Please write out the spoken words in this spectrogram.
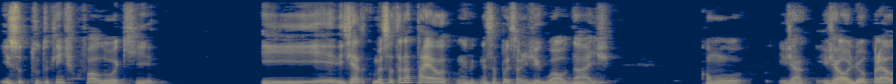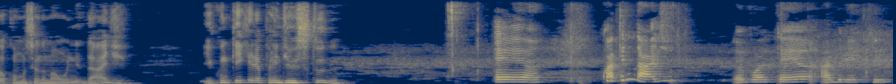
isso tudo que a gente falou aqui e ele já começou a tratar ela nessa posição de igualdade, como já, já olhou para ela como sendo uma unidade. E com quem que ele aprendeu isso tudo? É, com a Trindade. Eu vou até abrir aqui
